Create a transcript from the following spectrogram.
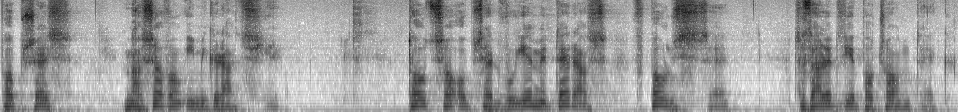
poprzez masową imigrację. To, co obserwujemy teraz w Polsce, to zaledwie początek.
